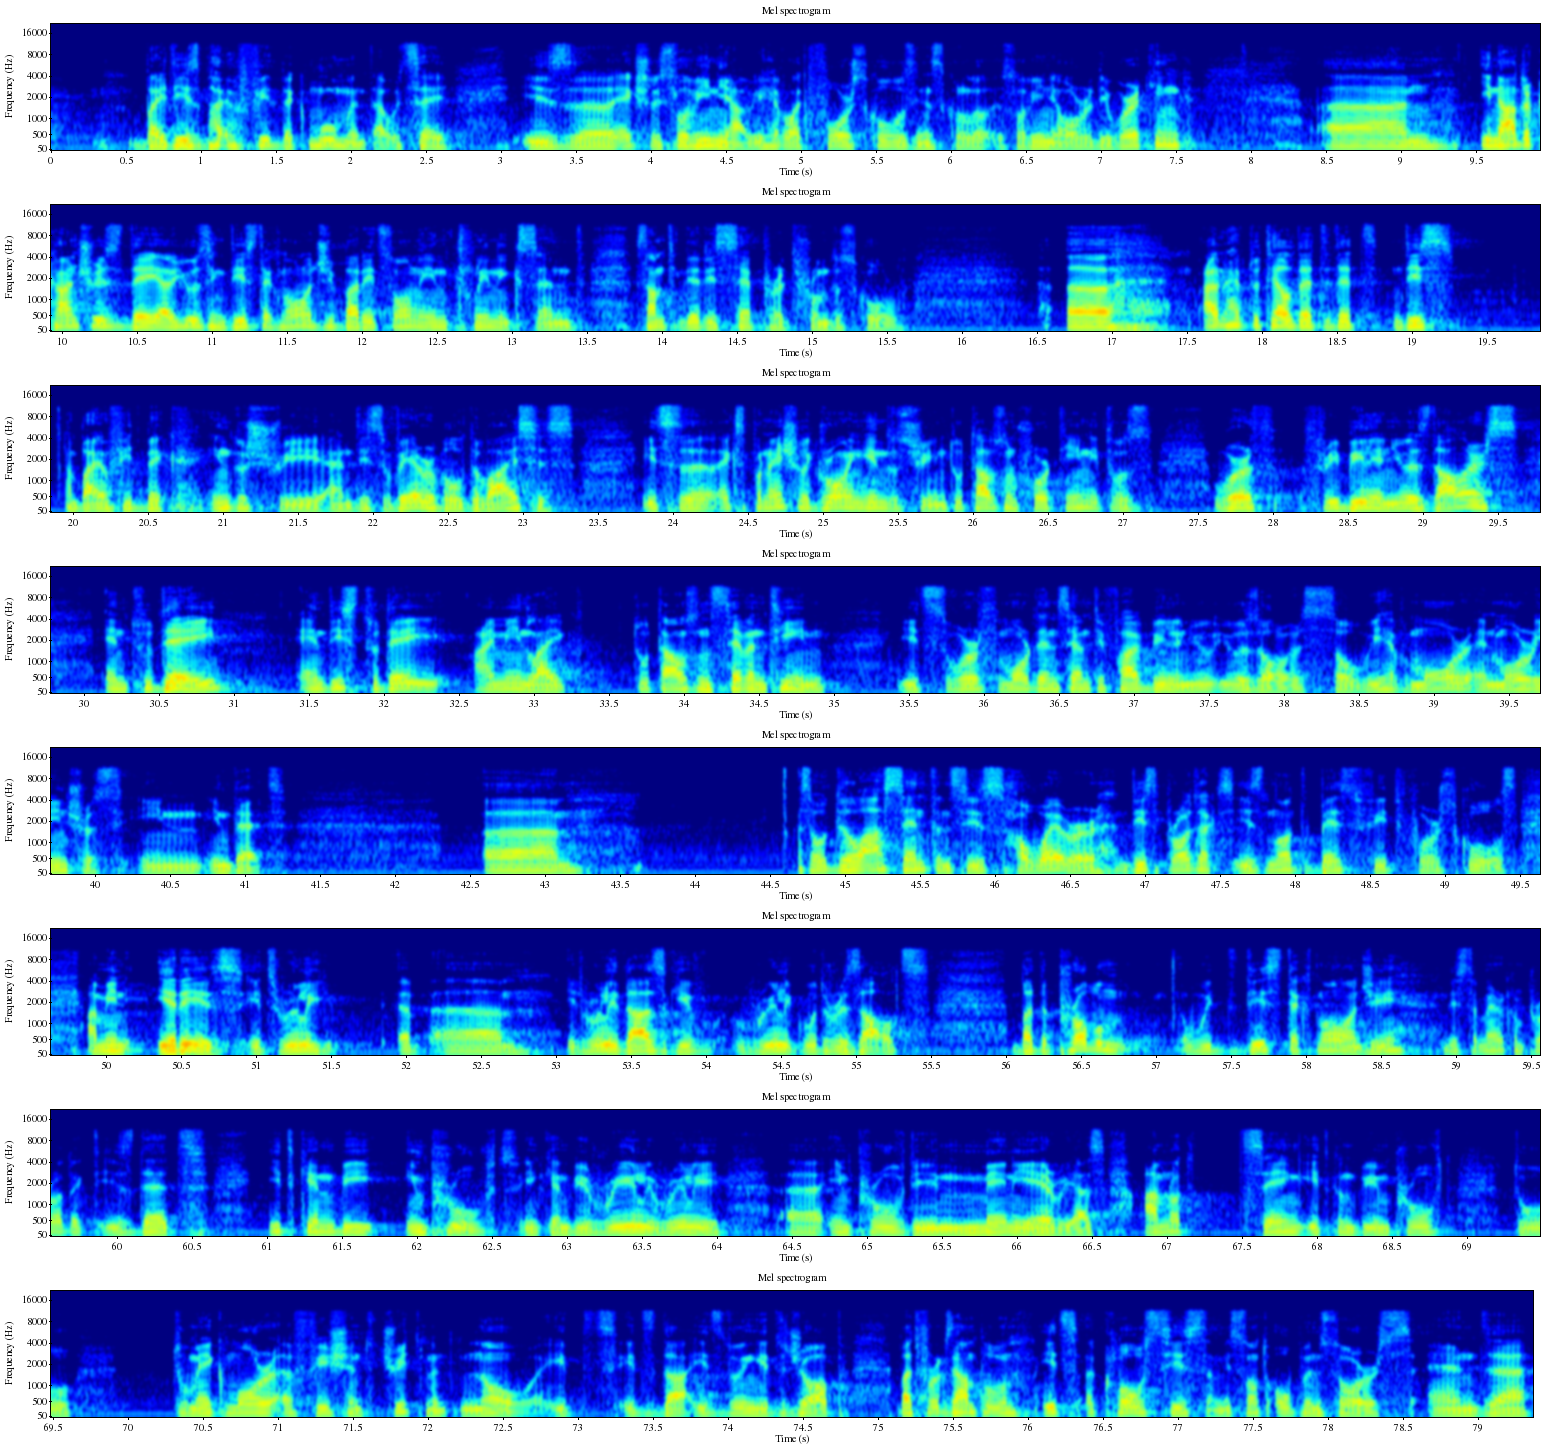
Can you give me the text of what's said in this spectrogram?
by this biofeedback movement, I would say, is uh, actually Slovenia. We have like four schools in Slovenia already working. Um, in other countries, they are using this technology, but it's only in clinics and something that is separate from the school. Uh, I don't have to tell that, that this biofeedback industry and these wearable devices, it's an exponentially growing industry. In 2014, it was worth 3 billion US dollars, and today, and this today, I mean like 2017, it's worth more than 75 billion US dollars. So we have more and more interest in, in that. Um, so the last sentence is, however, this product is not the best fit for schools. I mean, it is. It really, uh, um, it really does give really good results. But the problem with this technology, this American product, is that it can be improved. It can be really, really uh, improved in many areas. I'm not saying it can be improved to to make more efficient treatment. No, it's, it's, it's doing its job. But for example, it's a closed system. It's not open source. And uh,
